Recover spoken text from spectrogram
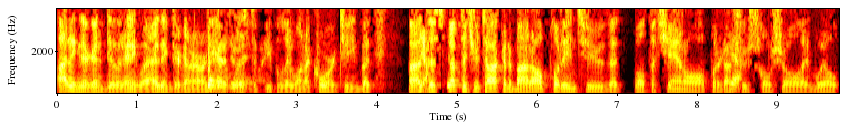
I think they're going to do it anyway. I think they're going to already have a list anyway. of people they want to quarantine. But uh, yeah. The stuff that you're talking about, I'll put into the both the channel. I'll put it on yeah. Truth Social, and we'll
